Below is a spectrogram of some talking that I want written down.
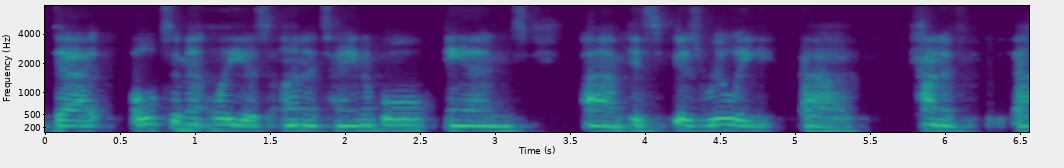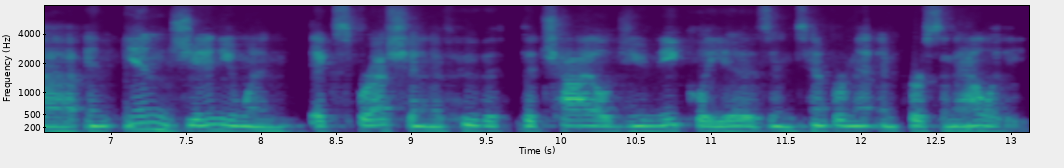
that ultimately is unattainable and um, is is really uh, kind of uh, an ingenuine expression of who the, the child uniquely is in temperament and personality.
